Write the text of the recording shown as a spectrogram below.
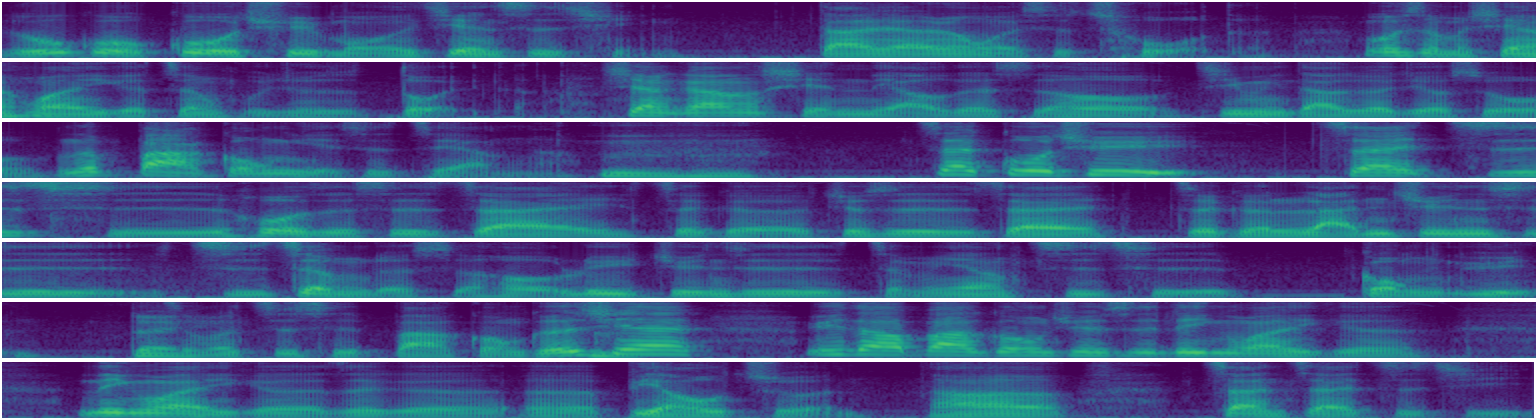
如果过去某一件事情大家认为是错的，为什么现在换一个政府就是对的？像刚刚闲聊的时候，吉米大哥就说，那罢工也是这样啊，嗯嗯，在过去。在支持或者是在这个，就是在这个蓝军是执政的时候，绿军是怎么样支持公运？对，怎么支持罢工？可是现在遇到罢工，却是另外一个另外一个这个呃标准，然后站在自己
